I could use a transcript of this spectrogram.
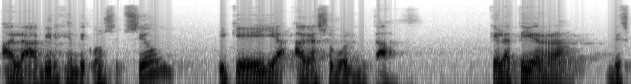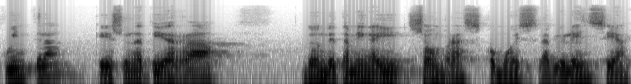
a la Virgen de Concepción y que ella haga su voluntad. Que la tierra de Escuintla, que es una tierra donde también hay sombras como es la violencia,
